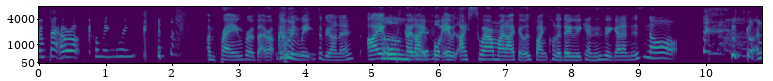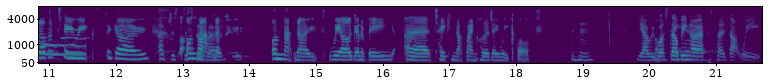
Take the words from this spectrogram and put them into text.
a better upcoming week. I'm praying for a better upcoming week, to be honest. I Oh, also like thought it was. I swear on my life, it was bank holiday weekend this weekend, and it's not. We've got another two weeks to go. I've just But on that note, on that note, we are going to be uh, taking that bank holiday week off. Hmm Yeah, we Not will. So there'll be no episode that week.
